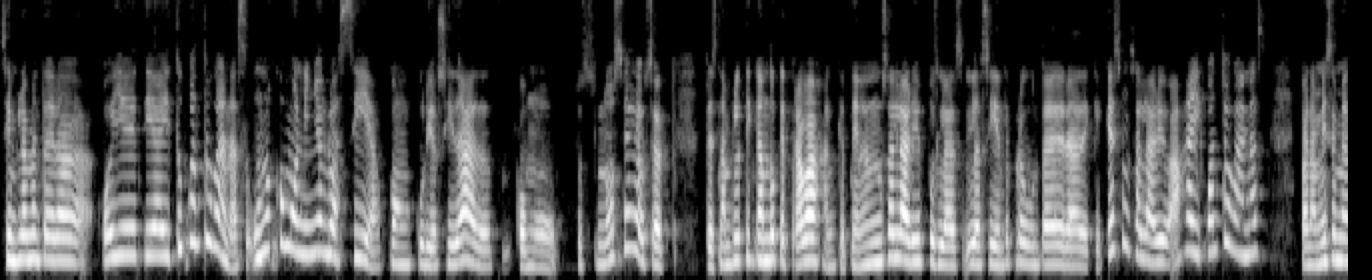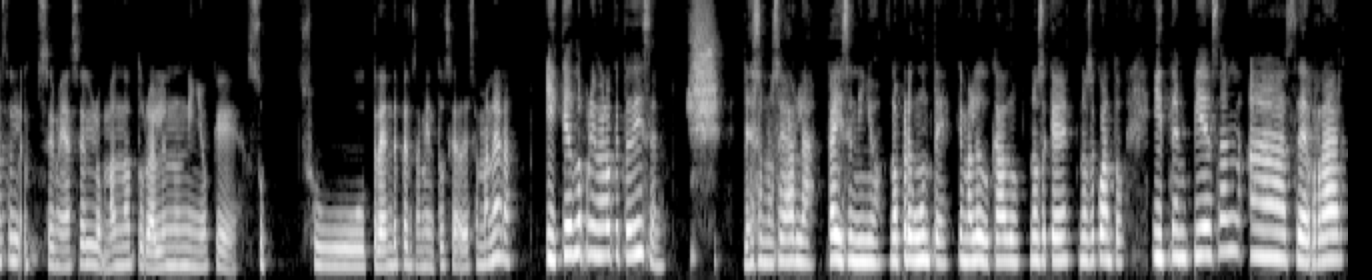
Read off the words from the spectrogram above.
simplemente era, oye tía, ¿y tú cuánto ganas? Uno como niño lo hacía con curiosidad, como, pues no sé, o sea, te están platicando que trabajan, que tienen un salario y pues la, siguiente pregunta era de que, ¿qué es un salario? Ah, ¿y cuánto ganas? Para mí se me hace, se me hace lo más natural en un niño que su su tren de pensamiento sea de esa manera. ¿Y qué es lo primero que te dicen? Shh, de eso no se habla, cállese niño, no pregunte, qué mal educado, no sé qué, no sé cuánto. Y te empiezan a cerrar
